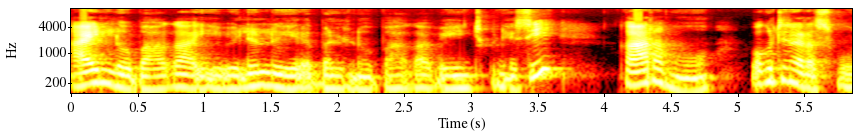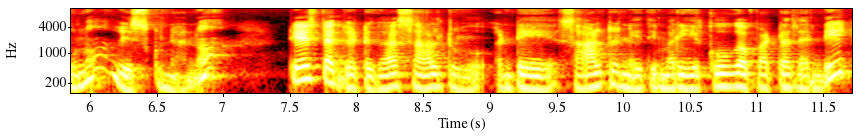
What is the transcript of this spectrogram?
ఆయిల్లో బాగా ఈ వెల్లుల్లి రెబ్బలను బాగా వేయించుకునేసి కారము ఒకటిన్నర స్పూను వేసుకున్నాను. టేస్ట్ తగ్గట్టుగా సాల్ట్ అంటే సాల్ట్ అనేది మరి ఎక్కువగా పట్టదండి.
